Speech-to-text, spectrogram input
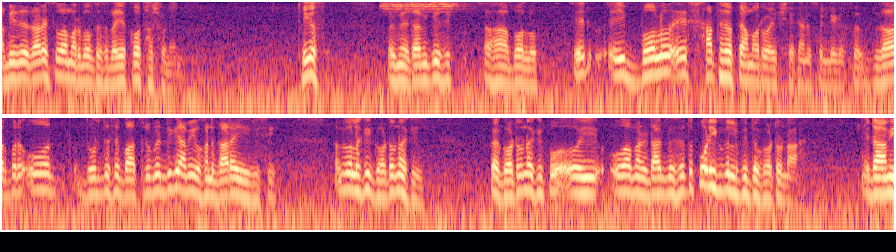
আমি যে দাঁড়াইছি আমার বলতেছে ভাই কথা শোনেন। ঠিক আছে? ওই মেয়েটা, আমি কিছু হ্যাঁ বলো। এর এই বলো, এর সাথে সাথে আমার ওয়াইফ সেখানে চলে গেছে। যাওয়ার পরে ও দৌড়তেছে বাথরুমের দিকে, আমি ওখানে দাঁড়াই গেছি। আমি বলো কি ঘটনা কি? ঘটনা কি? ওই ও আমার ডাক দিয়েছে, তো পরিকল্পিত ঘটনা। এটা আমি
